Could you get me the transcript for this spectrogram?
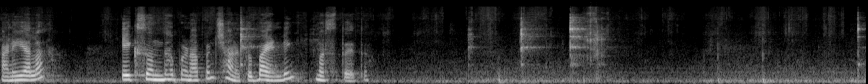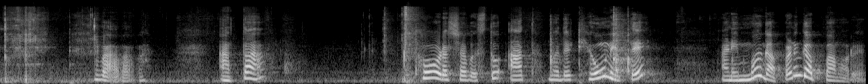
आणि याला एक एकसंधपणा पण छान येतो. बाइंडिंग मस्त येतं. वा वा वा. आता थोड्याशा वस्तू आतमध्ये ठेवून येते आणि मग आपण गप्पा मारूयात.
